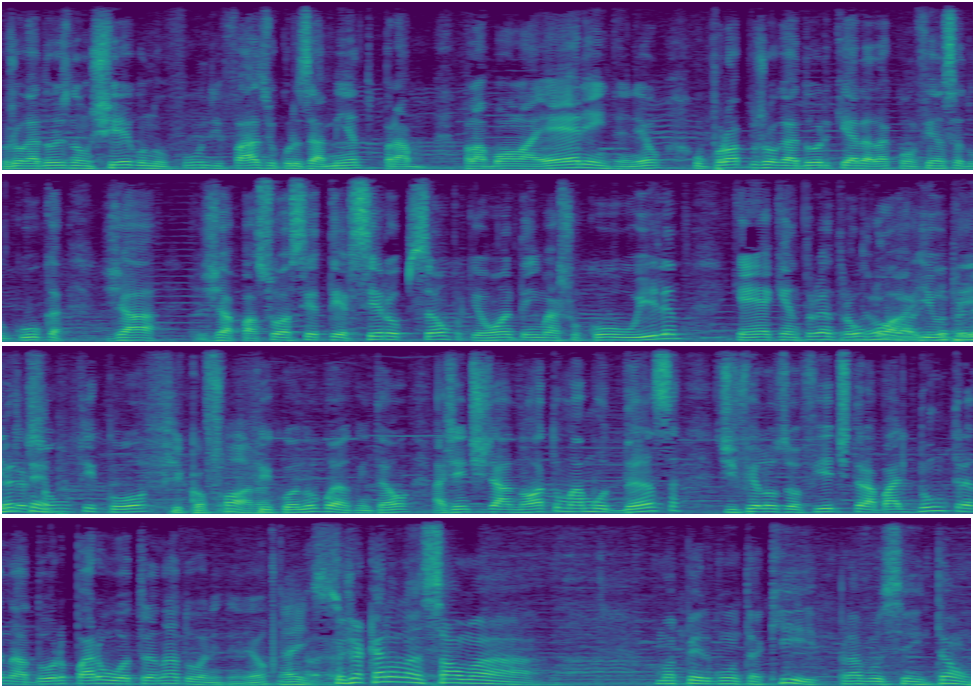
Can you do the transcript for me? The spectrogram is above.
os jogadores não chegam no fundo e fazem o cruzamento para a bola aérea, entendeu? O próprio jogador que era da confiança do Cuca já, já passou a ser terceira opção, porque ontem machucou o William. Quem é que entrou? Entrou, Entrou o Borja. E o Davidson ficou Ficou fora. ficou no banco. Então, a gente já nota uma mudança de filosofia de trabalho de um treinador para o outro treinador, entendeu? É isso. Eu já quero lançar uma, uma pergunta aqui pra você, então.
